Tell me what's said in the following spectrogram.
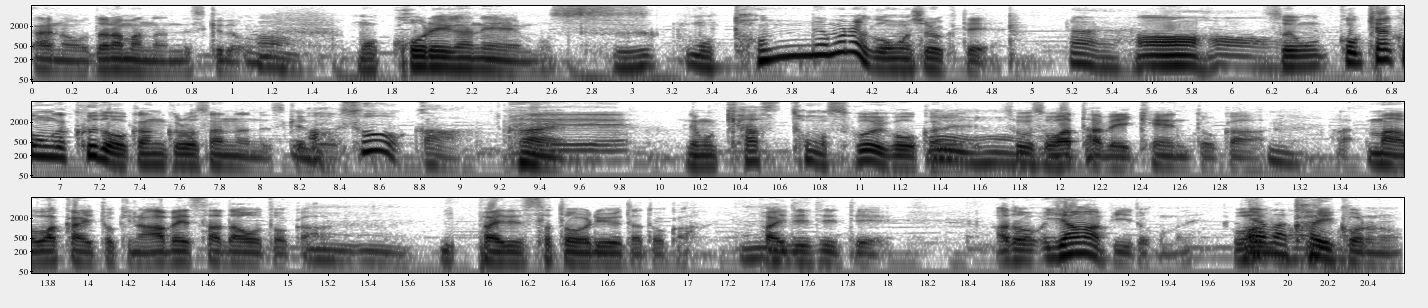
や、あのドラマなんですけど、うん。もうこれがねもうすもうとんでもなく面白くて。はいはあはそれ脚本が工藤官九郎さんなんですけど。あ。あ、そうか。はい。へでもキャストもすごい豪華で、うんうんそれこそ渡部健とか、うん。あまあ若い時の安倍貞夫とか、うんうん。いっぱいで佐藤隆太とかいっぱい出てて、あとヤマピーとかもね若い頃の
